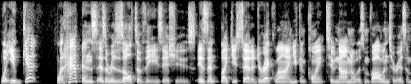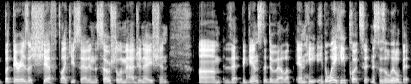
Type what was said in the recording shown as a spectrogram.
what you get what happens as a result of these issues isn't, like you said, a direct line you can point to nominalism, voluntarism, but there is a shift, like you said, in the social imagination um, that begins to develop. And he, he, the way he puts it, and this is a little bit,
